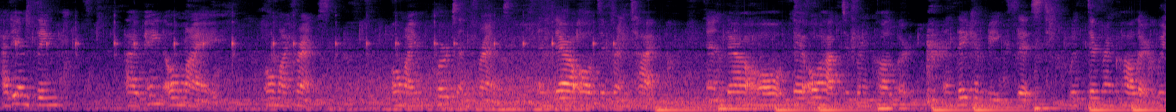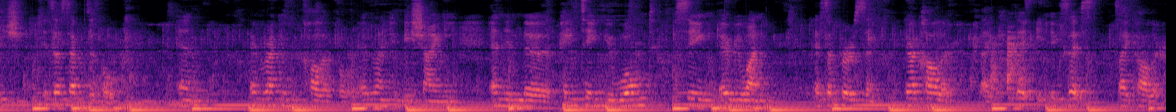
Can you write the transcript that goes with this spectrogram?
I didn't think I paint all my all my friends, all my important friends and they're all different type and they're all they all have different color and they can be exist with different color which is acceptable and everyone can be colorful everyone can be shiny and in the painting you won't see everyone as a person their color like they exist like color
